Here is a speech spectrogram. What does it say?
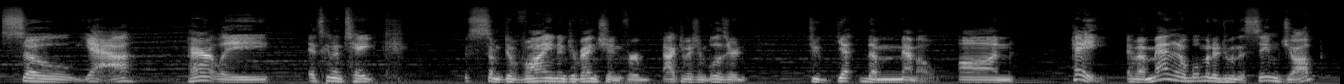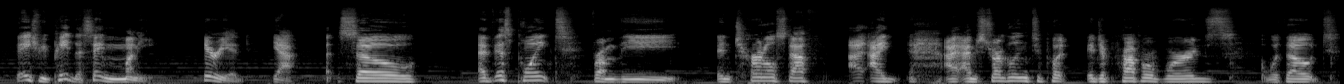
So yeah, apparently it's going to take some divine intervention for Activision Blizzard to get the memo on hey, if a man and a woman are doing the same job, they should be paid the same money. Period. Yeah. So at this point, from the internal stuff, I, I, I am struggling to put into proper words without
